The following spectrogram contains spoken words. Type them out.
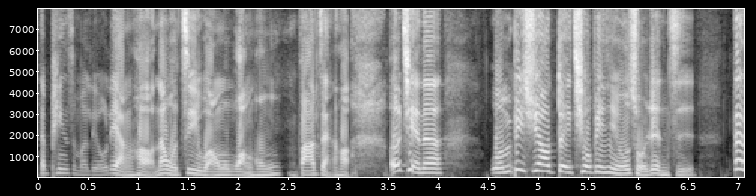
在拼什么流量哈，那我自己往网红发展哈。而且呢，我们必须要对气候变迁有所认知，但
